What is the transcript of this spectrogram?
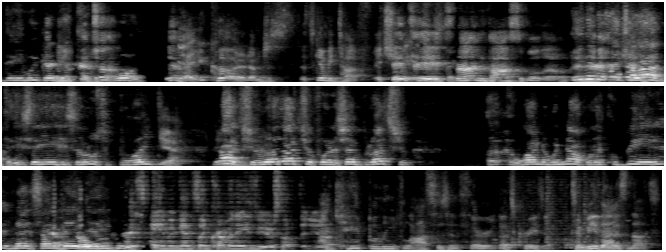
they, we can yeah, get catch up. Yeah. yeah. you could. I'm just. It's gonna be tough. It should. It's, it's not impossible though. Even if Atalanta, it's a, it's a loose point. Yeah. yeah. Lazio, Lazio, for example, Lazio uh, one with Napoli. It could be next Sunday. Yeah, this game against like Cremonese or something. You know? I can't believe Lazio's in third. That's crazy. To me, that is nuts.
